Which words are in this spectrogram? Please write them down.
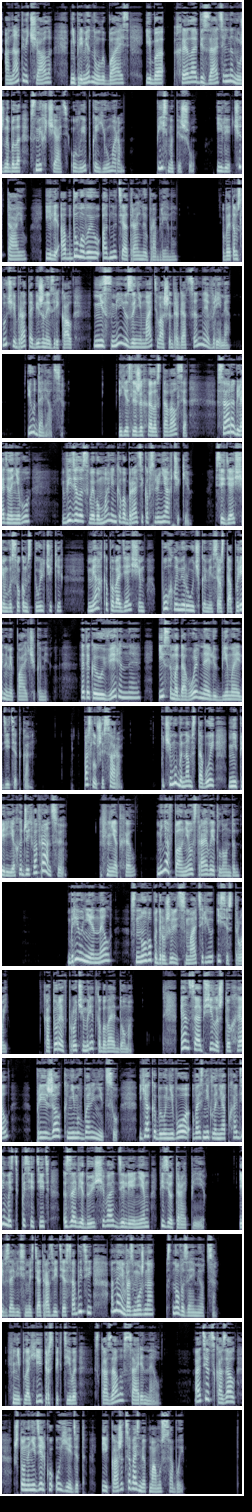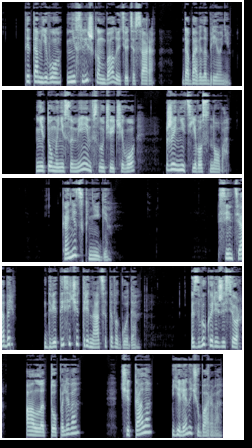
Она отвечала, непременно улыбаясь, ибо Хэла обязательно нужно было смягчать улыбкой, юмором письма пишу, или читаю, или обдумываю одну театральную проблему. В этом случае брат обиженно изрекал «Не смею занимать ваше драгоценное время» и удалялся. Если же Хэл оставался, Сара, глядя на него, видела своего маленького братика в слюнявчике, сидящим в высоком стульчике, мягко поводящим пухлыми ручками с растопыренными пальчиками, этакая уверенная и самодовольная любимая дитятка. «Послушай, Сара, почему бы нам с тобой не переехать жить во Францию?» «Нет, Хелл, меня вполне устраивает Лондон». Бриони и Нелл снова подружились с матерью и сестрой, которая, впрочем, редко бывает дома. Энн сообщила, что Хелл приезжал к ним в больницу. Якобы у него возникла необходимость посетить заведующего отделением физиотерапии. И в зависимости от развития событий она им, возможно, снова займется. «Неплохие перспективы», — сказала Сари Нелл. Отец сказал, что на недельку уедет и, кажется, возьмет маму с собой. «Ты там его не слишком балуй, тетя Сара», — добавила Бриони. Не то мы не сумеем, в случае чего, женить его снова. Конец книги. Сентябрь 2013 года. Звукорежиссер Алла Тополева читала Елена Чубарова.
